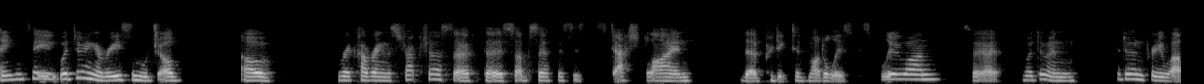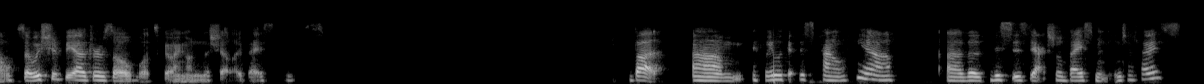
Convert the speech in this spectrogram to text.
And you can see we're doing a reasonable job of recovering the structure. So if the subsurface is this dashed line, the predicted model is this blue one. So we're doing they're doing pretty well. So we should be able to resolve what's going on in the shallow basins. But um, if we look at this panel here, uh, the, this is the actual basement interface.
